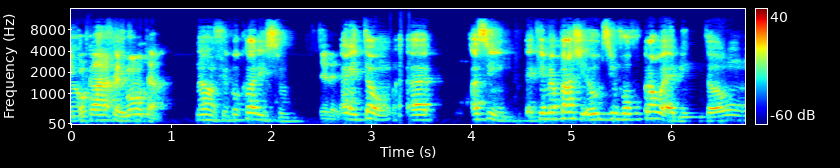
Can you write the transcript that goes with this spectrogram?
Ficou não, clara a pergunta? Não, ficou claríssimo. É, então, é, assim, é que a minha parte eu desenvolvo para web, então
